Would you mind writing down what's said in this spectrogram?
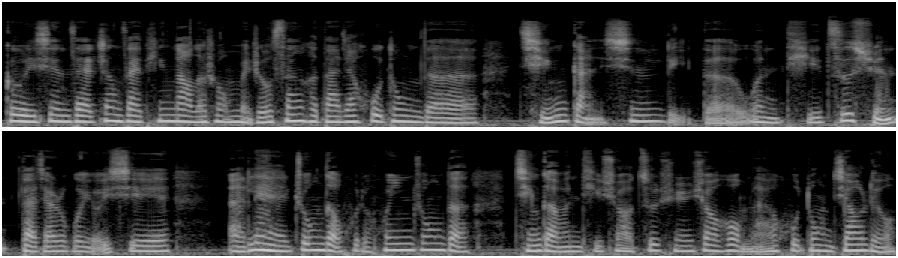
各位现在正在听到的是我们每周三和大家互动的情感心理的问题咨询。大家如果有一些。呃，恋爱中的或者婚姻中的情感问题需要咨询，需要和我们来互动交流，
